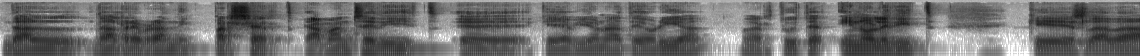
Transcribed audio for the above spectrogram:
del, del rebranding. Per cert, abans he dit eh, que hi havia una teoria per Twitter i no l'he dit, que és la de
